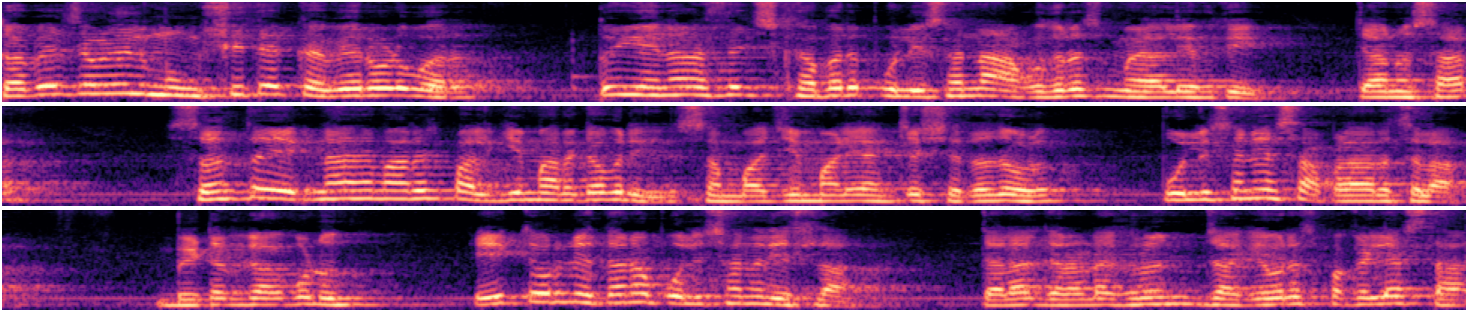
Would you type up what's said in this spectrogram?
कवेजवळील मुंगशी ते कवे रोडवर तो येणार असल्याची खबर पोलिसांना अगोदरच मिळाली होती. त्यानुसार संत एकनाथ महाराज पालखी मार्गावरील संभाजी माळे यांच्या शेताजवळ पोलिसांनी सापळा रचला. भेटरगावकडून एक तरुण येताना पोलिसांना दिसला. त्याला गराडा घालून जागेवरच पकडले असता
